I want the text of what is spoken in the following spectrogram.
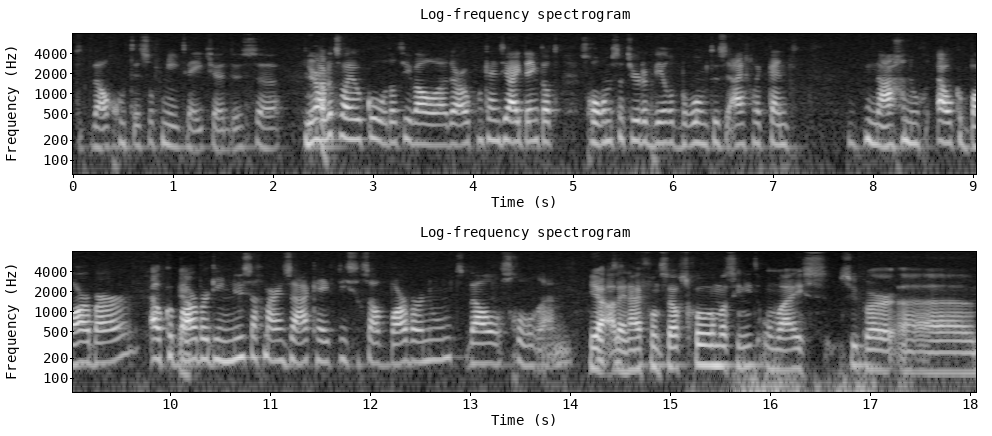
het wel goed is of niet, weet je. Dus Ja, nou, dat is wel heel cool dat hij wel eh, daar ook van kent. Ja, ik denk dat Schorum is natuurlijk wereldberoemd. Dus eigenlijk kent nagenoeg elke barber. Elke Ja. barber die nu zeg maar een zaak heeft die zichzelf barber noemt, wel Schorum. ja dat- alleen hij vond zelf Schorm was hij niet onwijs super ehm,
